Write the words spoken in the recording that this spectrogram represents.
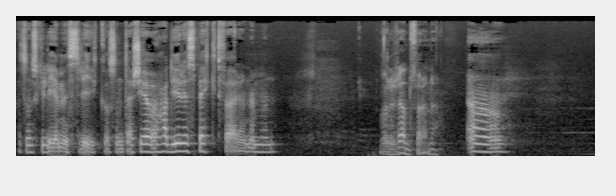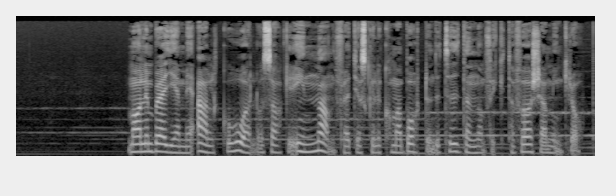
att hon skulle ge mig stryk och sånt där. Så jag hade ju respekt för henne men Var du redd för henne? ja. Malin började ge mig alkohol och saker innan för att jag skulle komma bort under tiden de fick ta för sig av min kropp.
